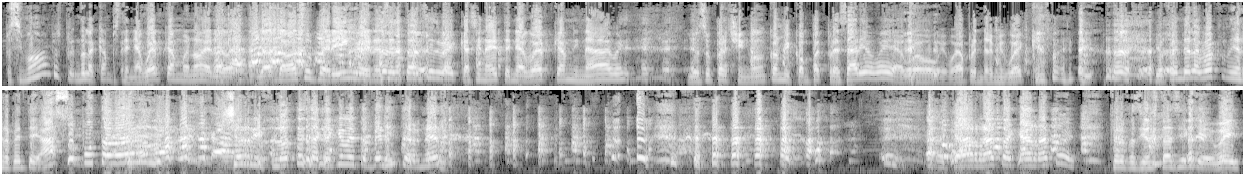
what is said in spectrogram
pues Simón, pues prendo la cámara, pues tenía webcam, güey, ¿no? Era- ya andaba super in, güey, en ese entonces, güey, casi nadie tenía webcam ni nada, güey. Yo súper chingón con mi compa empresario, güey, a huevo, güey, voy a prender mi webcam. Yo prendí la webcam y de repente, ¡ah, su puta madre! Che riflotes acá que me topé en internet. A cada rato, a cada rato, güey. Pero pues yo estaba así que, güey.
